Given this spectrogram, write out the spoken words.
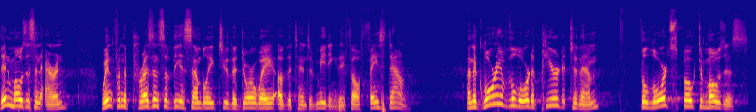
Then Moses and Aaron went from the presence of the assembly to the doorway of the tent of meeting. They fell face down. And the glory of the Lord appeared to them. The Lord spoke to Moses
